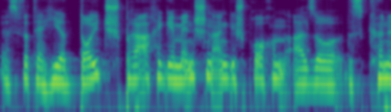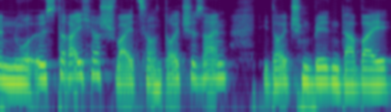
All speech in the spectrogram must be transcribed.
es wird ja hier deutschsprachige Menschen angesprochen, also das können nur Österreicher, Schweizer und Deutsche sein. Die Deutschen bilden dabei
